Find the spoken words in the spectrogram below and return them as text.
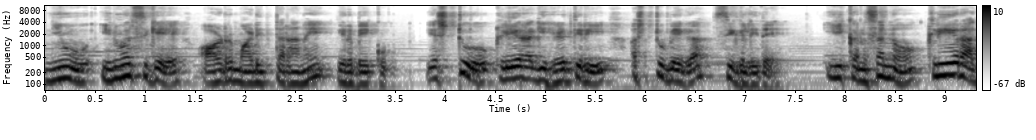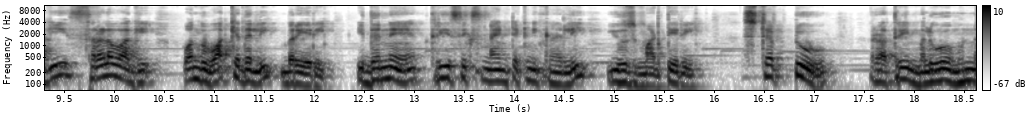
ನೀವು ಯೂನಿವರ್ಸ್ಗೆ ಆರ್ಡರ್ ಮಾಡಿದ ಥರನೇ ಇರಬೇಕು. ಎಷ್ಟು ಕ್ಲಿಯರ್ ಆಗಿ ಹೇಳ್ತೀರಿ, ಅಷ್ಟು ಬೇಗ ಸಿಗಲಿದೆ. ಈ ಕನಸನ್ನು ಕ್ಲಿಯರ್ ಆಗಿ, ಸರಳವಾಗಿ ಒಂದು ವಾಕ್ಯದಲ್ಲಿ ಬರೆಯಿರಿ. ಇದನ್ನೇ ತ್ರೀ ಸಿಕ್ಸ್ ನೈನ್ ಟೆಕ್ನಿಕ್ನಲ್ಲಿ ಯೂಸ್ ಮಾಡ್ತೀರಿ. ಸ್ಟೆಪ್ ಟು ರಾತ್ರಿ ಮಲಗುವ ಮುನ್ನ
